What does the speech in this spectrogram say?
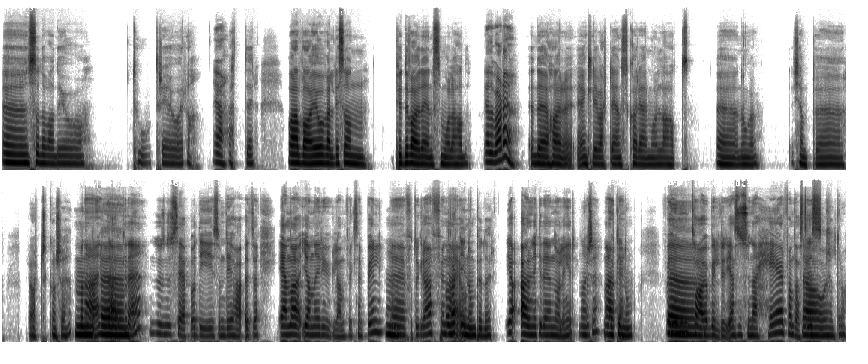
Uh, så da var det jo to-tre år da, Ja. etter. Og jeg var jo veldig sånn Pudder var jo det eneste målet jeg hadde. ja, det var det. Det har egentlig vært det eneste karrieremålet jeg har hatt uh, noen gang. Kjemperart, kanskje. Men, Nei, det er jo eh, ikke det. Du, du ser på de som de har altså, En av Janne Rugland, for eksempel, Mm. eh, fotograf. Hun har vært jo innom Pudder. ja, Er hun ikke det nå lenger, Nei, kanskje? Nei, vært okay. innom. For hun Eh, tar jo bilder. Jeg syns hun er helt fantastisk. Ja, og helt rå.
